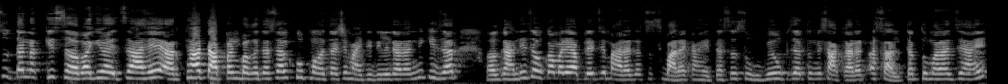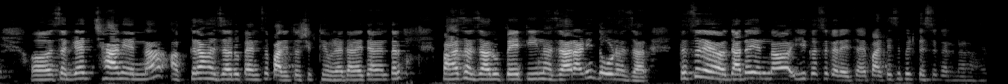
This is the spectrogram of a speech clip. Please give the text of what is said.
सुद्धा नक्कीच सहभागी व्हायचं आहे. अर्थात आपण बघत असाल खूप महत्वाची माहिती दिली दादांनी की जर गांधी चौकामध्ये आपले जे महाराजाचं स्मारक आहे तसं सुखबिऊक जर तुम्ही साकारत असाल तर तुम्हाला जे आहे सगळ्यात छान यांना अकरा हजार रुपयांचं पारितोषिक ठेवण्यात आलं. त्यानंतर पाच हजार रुपये तीन हजार आणि दोन हजार. तसं दादा यांना हे कसं करायचं आहे? पार्टिसिपेट कसं करणार आहात?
